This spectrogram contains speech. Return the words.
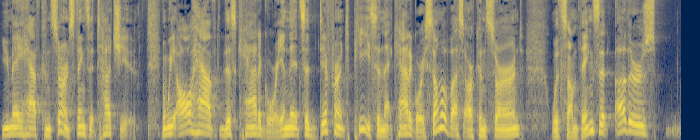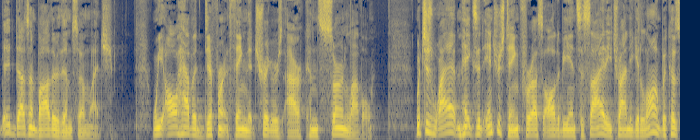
you may have concerns, things that touch you. And we all have this category and it's a different piece in that category. Some of us are concerned with some things that others, it doesn't bother them so much. We all have a different thing that triggers our concern level which is why it makes it interesting for us all to be in society trying to get along because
